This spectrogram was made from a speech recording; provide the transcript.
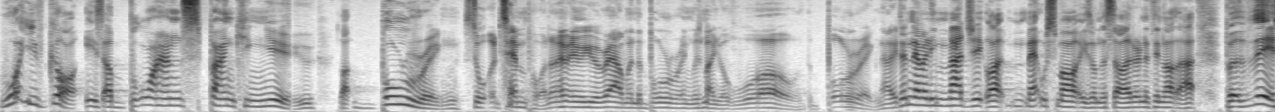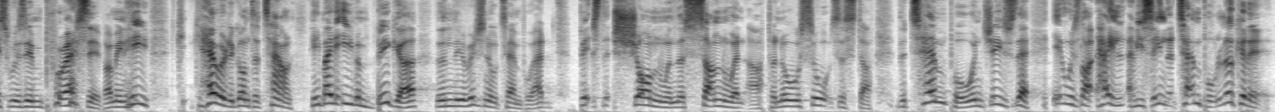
what you've got is a bland, spanking new like bullring sort of temple. I don't know if you were around when the bullring was made. You whoa, the bullring. Now, he didn't have any magic like metal smarties on the side or anything like that, but this was impressive. I mean, he Herod had gone to town. He made it even bigger than the original temple. It had bits that shone when the sun went up and all sorts of stuff. The temple, when Jesus was there, it was like, hey, have you seen the temple? Look at it.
